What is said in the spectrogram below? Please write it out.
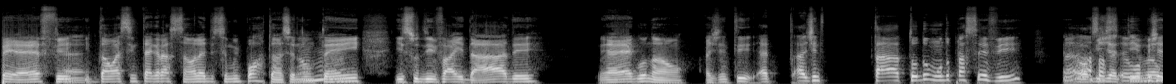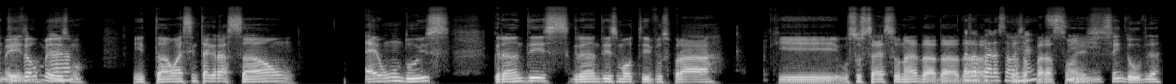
PF. É. Então essa integração ela é de suma importância. Não Uhum. tem isso de vaidade, ego, não. A gente é, a gente tá todo mundo para servir. Né? É, o objetivo é o objetivo é o mesmo. mesmo. Então essa integração é um dos grandes grandes motivos para que o sucesso né, da, da- Das da- operações, das né? operações Sim, sem dúvida.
